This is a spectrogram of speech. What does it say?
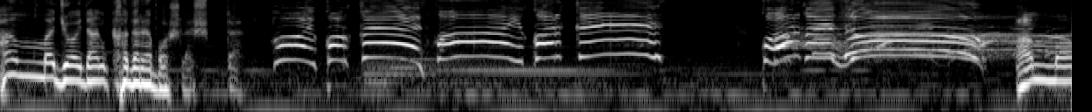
hamma joydan qidira boshlashibdi. Ammo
